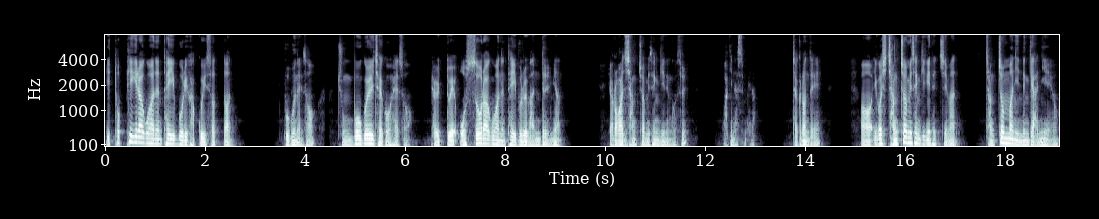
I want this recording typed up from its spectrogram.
이 토픽이라고 하는 테이블이 갖고 있었던 부분에서 중복을 제거해서 별도의 오소라고 하는 테이블을 만들면 여러 가지 장점이 생기는 것을 확인했습니다. 자, 그런데 어, 이것이 장점이 생기긴 했지만 장점만 있는 게 아니에요.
